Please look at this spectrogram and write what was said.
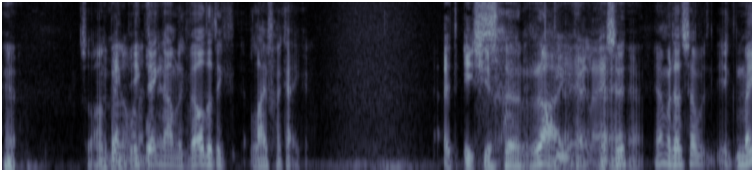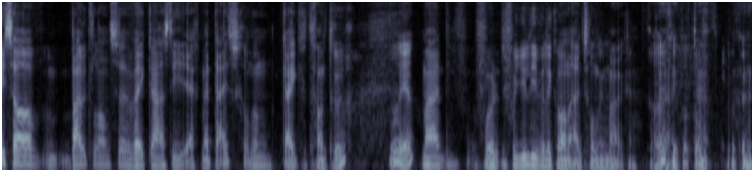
Ja. Zo bellen aankomen. we Ik vanuit denk namelijk wel dat ik live ga kijken. Het is je geraaien? Ja, ja, ja. Ja, maar dat is zo. Ik, meestal buitenlandse WK's die echt met tijdsverschil, dan kijk ik het gewoon terug. Oh ja? Maar voor, voor jullie wil ik wel een uitzondering maken. Oh, dat Ja. vind ik wel tof. Oké.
